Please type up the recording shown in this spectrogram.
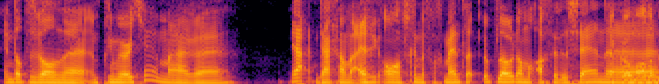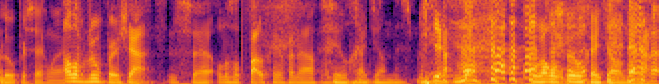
En dat is wel een, een primeurtje. Maar eh, ja, daar gaan we eigenlijk allemaal verschillende fragmenten uploaden. Allemaal achter de scène. daar komen alle bloopers, zeg maar. Alle bloopers, ja. Dus eh, alles wat fout ging vanavond. Veel Gert-Jan dus. Ja, vooral veel Geert-Jan. Ja.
